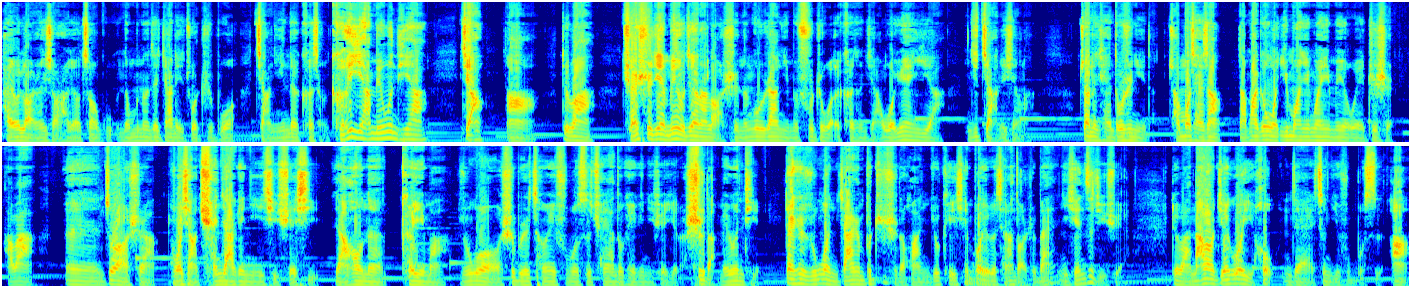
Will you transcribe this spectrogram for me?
还有老人小孩要照顾，能不能在家里做直播讲您的课程？可以啊，没问题啊，讲啊，对吧？全世界没有这样的老师能够让你们复制我的课程讲，我愿意啊，你就讲就行了，赚的钱都是你的，传播财商，哪怕跟我一毛钱关系没有，我也支持，好吧？嗯，周老师啊，我想全家跟你一起学习，然后呢，可以吗？如果我是不是成为福布斯，全家都可以跟你学习了？是的，没问题。但是如果你家人不支持的话，你就可以先报一个财商导师班，你先自己学，对吧？拿到结果以后，你再升级福布斯啊。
